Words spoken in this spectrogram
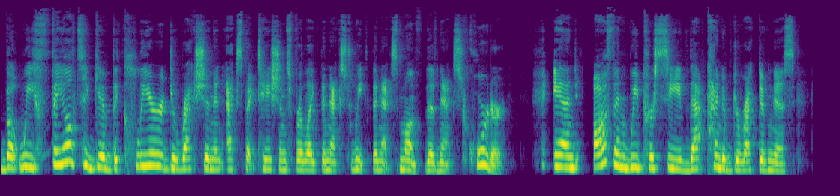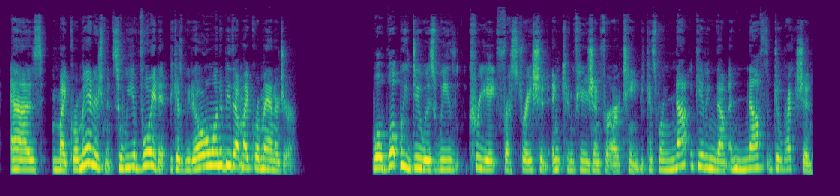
but we fail to give the clear direction and expectations for like the next week, the next month, the next quarter. And often we perceive that kind of directiveness as micromanagement. So we avoid it because we don't want to be that micromanager. Well, what we do is we create frustration and confusion for our team because we're not giving them enough direction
